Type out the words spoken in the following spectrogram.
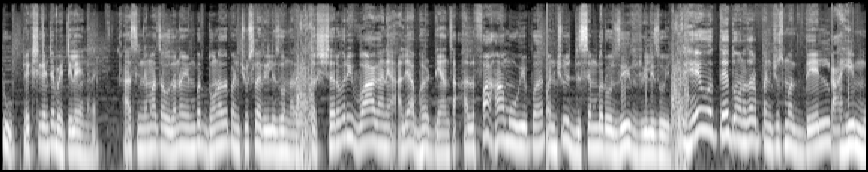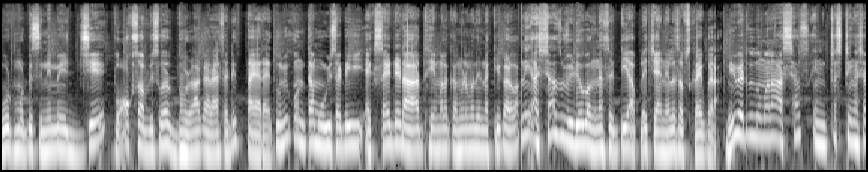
टू प्रेक्षकांच्या भेटीला येणार आहे. हा सिनेमा चौदा नोव्हेंबर दोन हजार पंचवीस ला रिलीज होणार आहे. तर शर्वरी वाघ आणि आलिया भट यांचा अल्फा हा मूवी पण पंचवीस डिसेंबर रोजी रिलीज होईल. तर हे होते दोन हजार पंचवीसमध्ये काही मोठमोठे सिनेमे जे बॉक्स ऑफिसवर धोळा करायसाठी तयार आहेत. तुम्ही कोणत्या मूवीसाठी एक्साइटेड आहात हे मला कमेंटमध्ये नक्की कळवा. आणि अशाच व्हिडिओ बघण्यासाठी आपल्या चॅनलला सबस्क्राईब करा. मी भेटतो तुम्हाला अशाच इंटरेस्टिंग अशा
